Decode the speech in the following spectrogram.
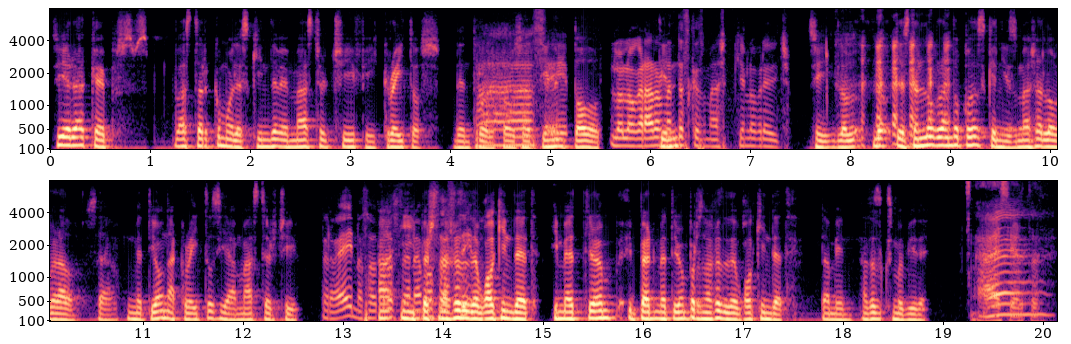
sí era que pues, va a estar como el skin de Master Chief y Kratos dentro del juego, o sea, Ah, sí. tienen todo. Lo lograron antes que Smash, ¿quién lo habría dicho? Sí, lo- lo- están logrando cosas que ni Smash ha logrado, o sea, metieron a Kratos y a Master Chief. Pero hey, nosotros Ah, y tenemos personajes de The. Walking Dead. Y metieron, y per- metieron personajes de The Walking Dead también, antes que se me olvide. Ah, es cierto. Ah,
